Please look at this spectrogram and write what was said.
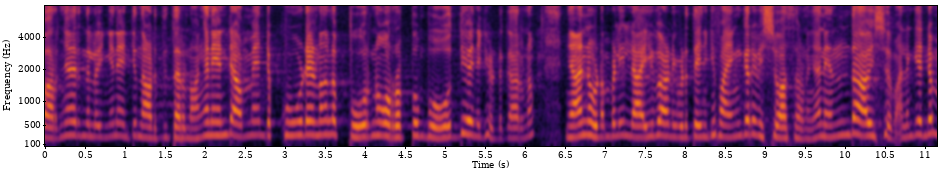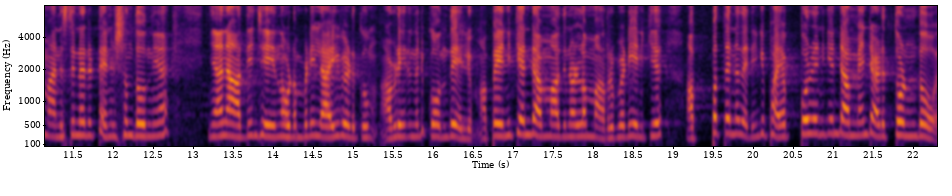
പറഞ്ഞായിരുന്നല്ലോ ഇങ്ങനെ എനിക്ക് നടത്തി തരണം. അങ്ങനെ എന്റെ അമ്മ എന്റെ കൂടെ ഉണ്ടെന്നുള്ള പൂർണ ഉറപ്പും ബോധ്യവും എനിക്കുണ്ട്. കാരണം ഞാൻ ഉടമ്പടി ലൈവാണ്. ഇവിടുത്തെ എനിക്ക് ഭയങ്കര വിശ്വാസമാണ്. ഞാൻ എന്താവശ്യം അല്ലെങ്കിൽ എന്റെ മനസ്സിനൊരു ടെൻഷൻ തോന്നിയാൽ ഞാൻ ആദ്യം ചെയ്യുന്ന ഉടമ്പടി ലൈവ് എടുക്കും. അവിടെ ഇരുന്നിട്ട് കൊന്തയില്ലും അപ്പോൾ എനിക്ക് എന്റെ അമ്മ അതിനുള്ള മറുപടി എനിക്ക് അപ്പം തന്നെ തരും. എനിക്ക് ഭയപ്പോഴും എനിക്ക് എന്റെ അമ്മേന്റെ അടുത്തുണ്ടോ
